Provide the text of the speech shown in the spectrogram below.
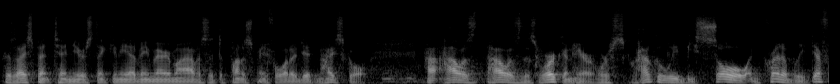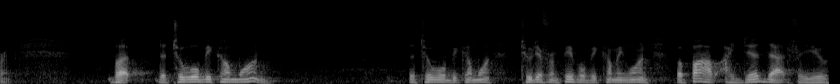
Because I spent 10 years thinking he had me marry my opposite to punish me for what I did in high school. Mm-hmm. How, how, is, how is this working here? We're, how could we be so incredibly different? But the two will become one. The two will become one two different people becoming one. But Bob, I did that for you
